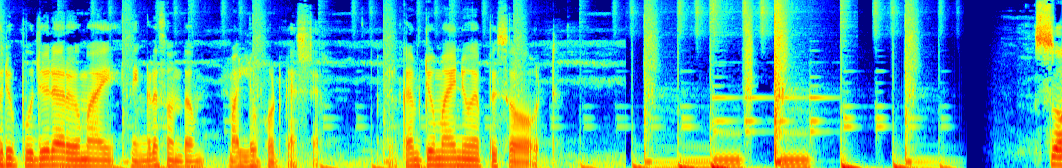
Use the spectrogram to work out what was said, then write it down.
ഒരു പുതിയൊരു അറിവുമായി നിങ്ങളുടെ സ്വന്തം Mallu podcaster welcome to my new episode so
